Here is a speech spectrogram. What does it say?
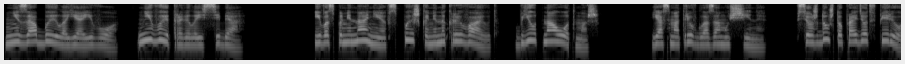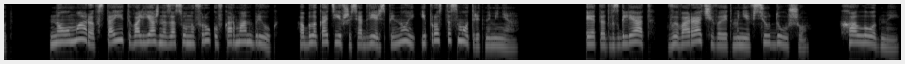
Не забыла я его. не вытравила из себя. И воспоминания вспышками накрывают, бьют наотмашь. Я смотрю в глаза мужчины. Все жду, что пройдет вперед. Но Умаров стоит, вальяжно засунув руку в карман брюк, облокотившись о дверь спиной и просто смотрит на меня. Этот взгляд выворачивает мне всю душу. Холодный,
